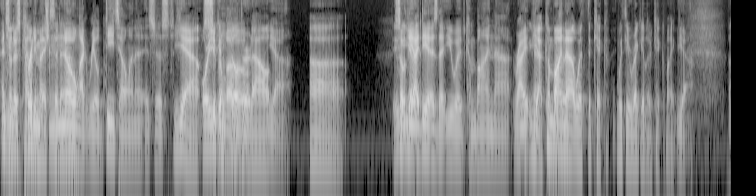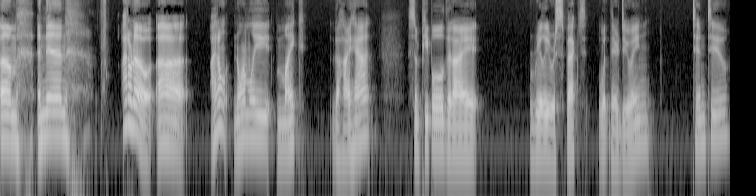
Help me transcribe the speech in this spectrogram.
And so there's pretty much no in. like real detail in it. It's just yeah, or you can low. filter it out. Yeah. Uh, So the idea is that you would combine that, right? Yeah, And combine with a- that with the kick, with your regular kick mic. Yeah. Um, and then I don't know. Uh, I don't normally mic the hi hat. Some people that I really respect what they're doing tend to,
